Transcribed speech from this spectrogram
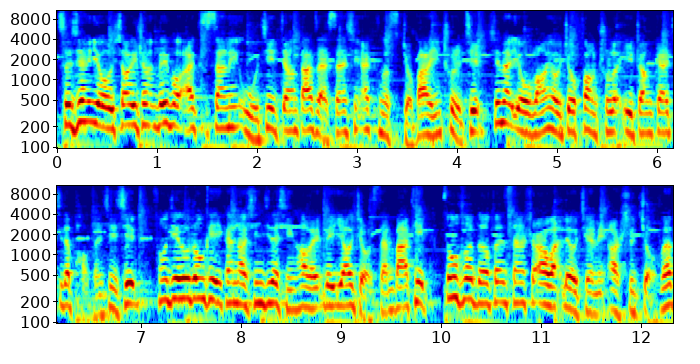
此前有消息称，vivo X30 5G 将搭载三星 Exynos 980处理器。现在有网友就放出了一张该机的跑分信息。从截图中可以看到，新机的型号为 V1938T，综合得分三十二万六千零二十九分，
